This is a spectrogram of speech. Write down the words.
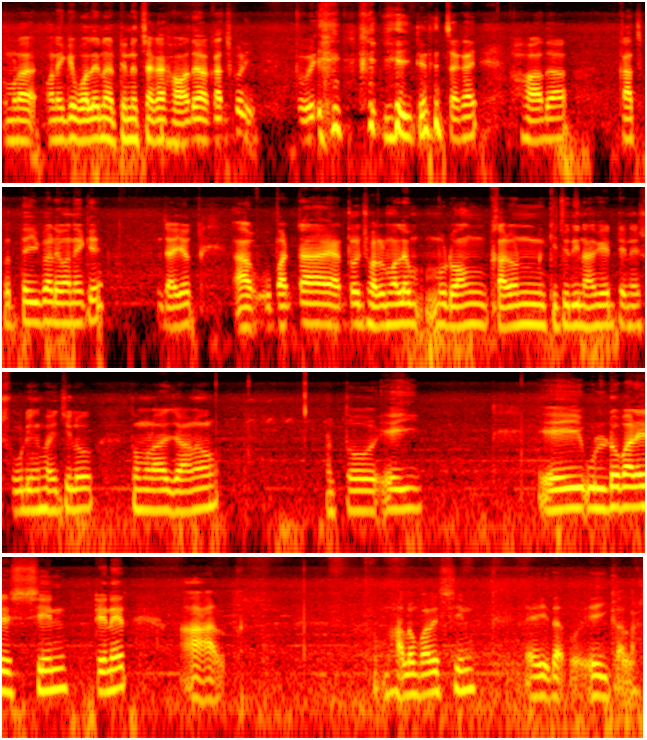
তোমরা অনেকে বলে না, ট্রেনের চাকায় হাওয়া দেওয়া কাজ করি? তো এই- এই ট্রেনের চাকায় হাওয়া দেওয়া কাজ করতেই পারে অনেকে। যাই হোক আর ওপারটা এত ঝলমলে রং কারণ কিছুদিন আগে ট্রেনের শুটিং হয়েছিল তোমরা জানো। তো এই এই উল্টো পারের সিন ট্রেনের আর ভালো পারের সিন এই দেখো এই কালার।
